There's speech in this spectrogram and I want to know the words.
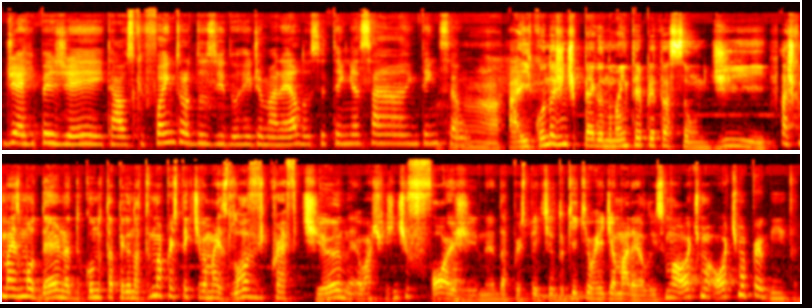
de RPG e tal, os que foi introduzido o Rei de Amarelo, você tem essa intenção. Ah, aí quando a gente pega numa interpretação de, acho que mais moderna, quando tá pegando até uma perspectiva mais Lovecraft eu acho que a gente foge, né, da perspectiva do que, que é o Rei de Amarelo. Isso é uma ótima, ótima pergunta.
